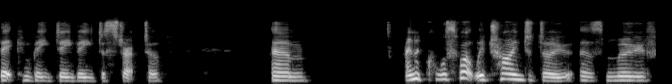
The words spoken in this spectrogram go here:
that can be DV destructive. Um, and of course, what we're trying to do is move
